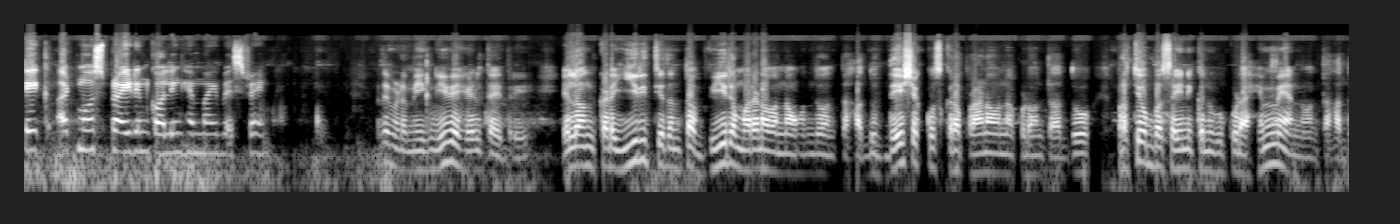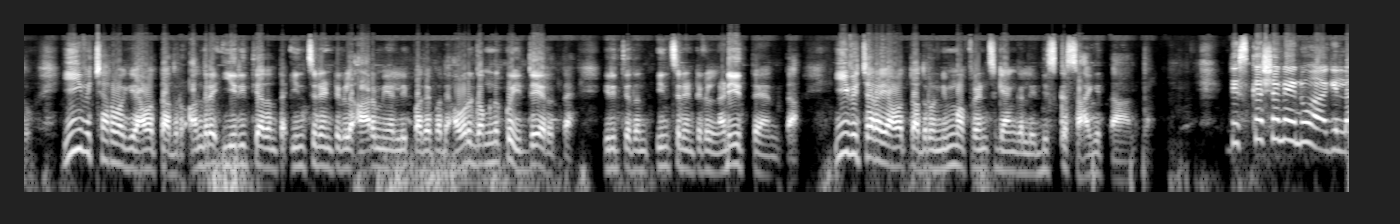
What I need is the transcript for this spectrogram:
take utmost pride in calling him my best friend ಅದೇ ಮೇಡಮ್, ಈಗ ನೀವೇ ಹೇಳ್ತಾ ಇದ್ರಿ, ಎಲ್ಲ ಒಂದ್ ಕಡೆ ಈ ರೀತಿಯಾದಂತ ವೀರ ಮರಣವನ್ನ ಹೊಂದುವಂತಹದ್ದು, ದೇಶಕ್ಕೋಸ್ಕರ ಪ್ರಾಣವನ್ನ ಕೊಡುವಂತಹದ್ದು, ಪ್ರತಿಯೊಬ್ಬ ಸೈನಿಕನಿಗೂ ಕೂಡ ಹೆಮ್ಮೆ ಅನ್ನುವಂತಹದ್ದು. ಈ ವಿಚಾರವಾಗಿ ಯಾವತ್ತಾದ್ರೂ, ಅಂದ್ರೆ ಈ ರೀತಿಯಾದಂತ ಇನ್ಸಿಡೆಂಟ್ಗಳು ಆರ್ಮಿಯಲ್ಲಿ ಪದೇ ಪದೇ ಅವ್ರ ಗಮನಕ್ಕೂ ಇದ್ದೇ ಇರುತ್ತೆ, ಈ ರೀತಿಯಾದಂತ ಇನ್ಸಿಡೆಂಟ್ಗಳು ನಡೆಯುತ್ತೆ ಅಂತ. ಈ ವಿಚಾರ ಯಾವತ್ತಾದ್ರೂ ನಿಮ್ಮ ಫ್ರೆಂಡ್ಸ್ ಗ್ಯಾಂಗ್ ಅಲ್ಲಿ ಡಿಸ್ಕಸ್ ಆಗಿತ್ತಾ ಅಂತ? ಡಿಸ್ಕಷನ್ ಏನೂ ಆಗಿಲ್ಲ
